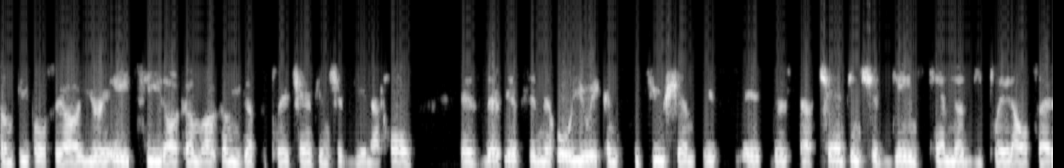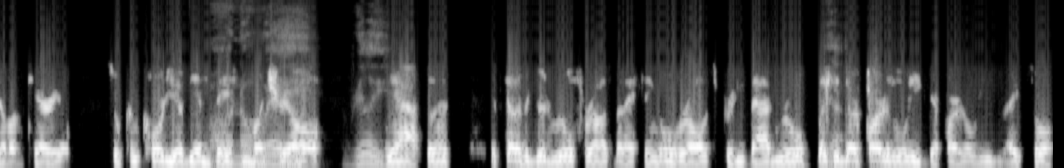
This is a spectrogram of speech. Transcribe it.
some people say, "Oh, you're an eight seed. How come? How come you got to play a championship game at home?" Is there? It's in the OUA constitution. It's it. There's uh, championship games cannot be played outside of Ontario. So Concordia being Oh, based no in Montreal. way. Really? Yeah, so that's, it's kind of a good rule for us, but I think overall it's a pretty bad rule. Like Yeah. if they're part of the league, they're part of the league, right? So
